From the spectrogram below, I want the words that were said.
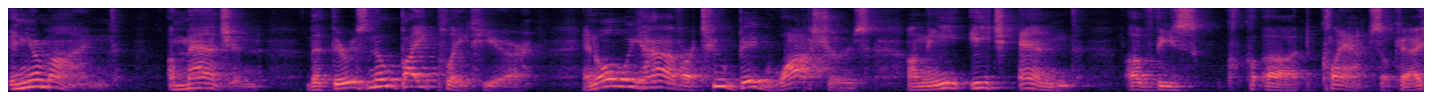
in your mind, imagine that there is no bite plate here. And all we have are two big washers on the each end of these uh, clamps, okay?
